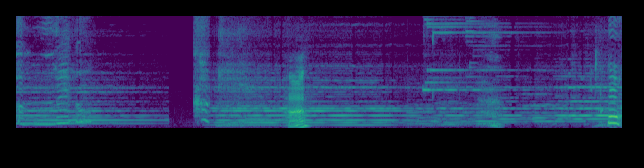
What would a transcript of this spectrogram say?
a little cookie. Huh? Oh,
